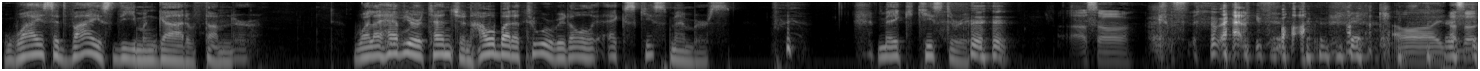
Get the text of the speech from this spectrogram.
Wise advice demon god of thunder. While I have your attention, how about a tour with all ex-Kiss members? Make history. Alltså, Men fy fan. Ja, alltså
